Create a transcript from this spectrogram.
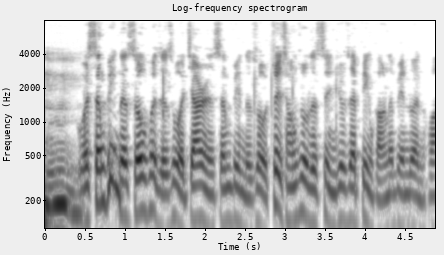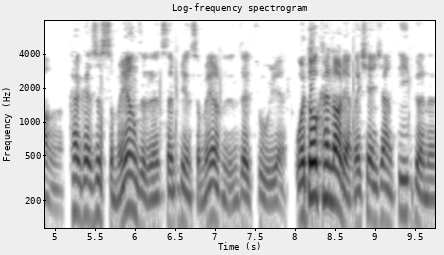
嗯，我生病的时候，或者是我家人生病的时候，最常做的事情就是在病房那边乱晃啊，看看是什么样子的人生病，什么样的人在住院。我都看到两个现象。第一个呢，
